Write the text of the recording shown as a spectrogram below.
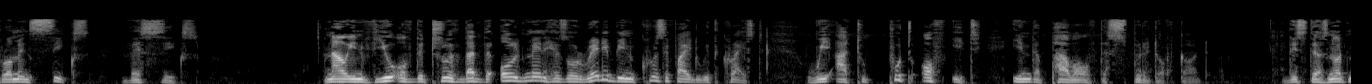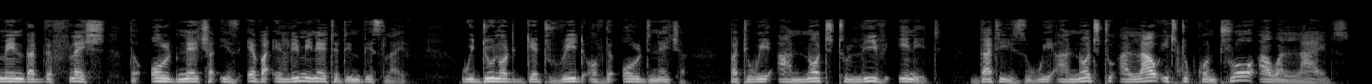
Romans 6 verse 6. Now, in view of the truth that the old man has already been crucified with Christ, we are to put off it in the power of the Spirit of God. This does not mean that the flesh, the old nature is ever eliminated in this life. We do not get rid of the old nature, but we are not to live in it. That is, we are not to allow it to control our lives.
